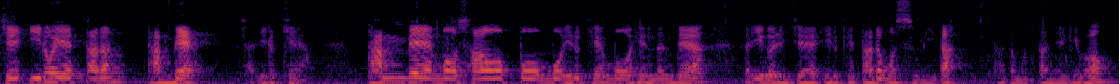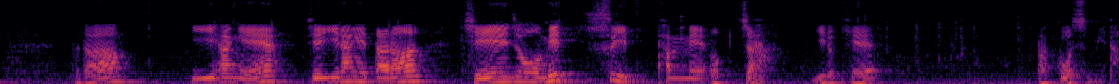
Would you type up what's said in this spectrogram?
제1호에 따른 담배. 자, 이렇게. 담배 뭐 사업법 뭐 이렇게 뭐 했는데 자, 이걸 이제 이렇게 다듬었습니다. 다듬었다는 얘기고. 그 다음 2항에 제1항에 따른 제조 및 수입 판매업자. 이렇게 바꾸었습니다.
